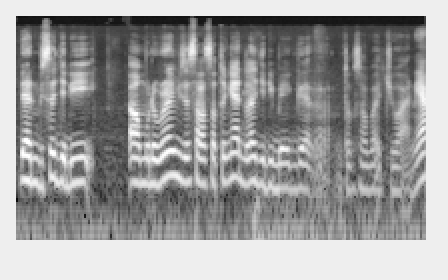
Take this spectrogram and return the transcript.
dan bisa jadi eh, mudah-mudahan bisa salah satunya adalah jadi beggar untuk sobat cuan ya.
